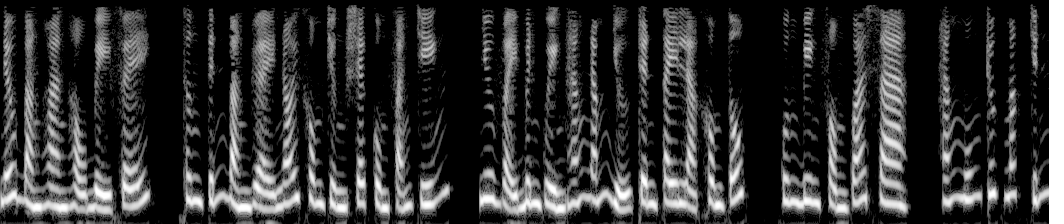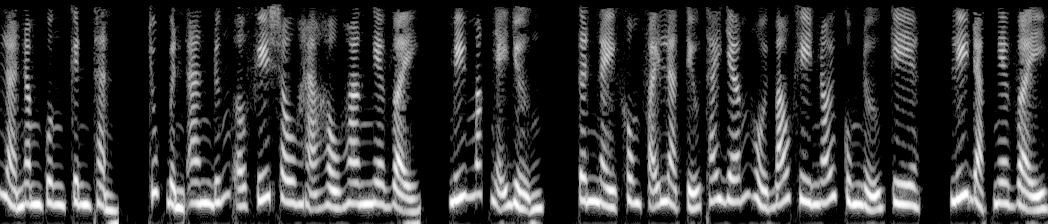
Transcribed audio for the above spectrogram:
nếu bằng hoàng hậu bị phế, thân tính bằng duệ nói không chừng sẽ cùng phản chiến, như vậy binh quyền hắn nắm giữ trên tay là không tốt, quân biên phòng quá xa, hắn muốn trước mắt chính là năm quân kinh thành, Trúc Bình An đứng ở phía sau Hạ Hầu Hoang nghe vậy, mí mắt nhảy dựng, tên này không phải là tiểu thái giám hồi báo khi nói cung nữ kia, Lý Đạt nghe vậy,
